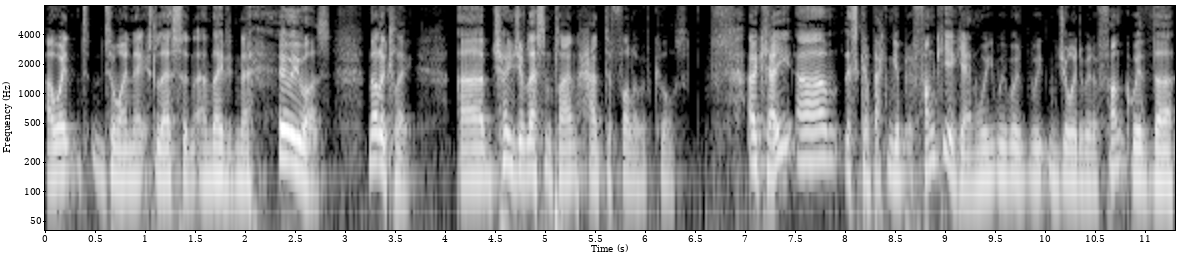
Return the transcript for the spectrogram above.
I went to my next lesson and they didn't know who he was. Not a clue. Uh, change of lesson plan had to follow, of course. Okay, um, let's go back and get a bit funky again. We we, we enjoyed a bit of funk with uh,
